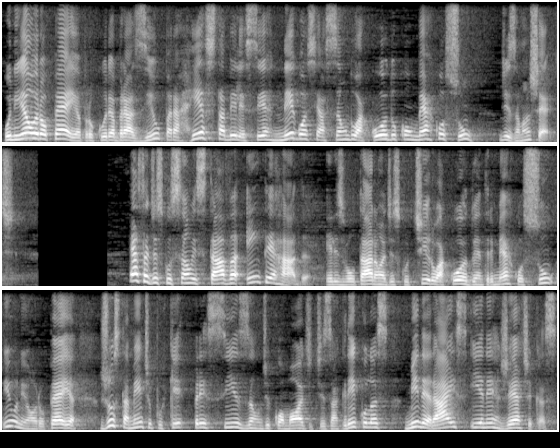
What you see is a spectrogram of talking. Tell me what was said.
União Europeia procura Brasil para restabelecer negociação do acordo com o Mercosul, diz a manchete. Essa discussão estava enterrada. Eles voltaram a discutir o acordo entre Mercosul e União Europeia justamente porque precisam de commodities agrícolas, minerais e energéticas.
